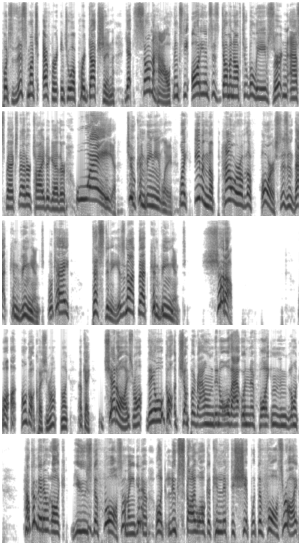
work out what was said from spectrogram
puts this much effort into a production, yet somehow thinks the audience is dumb enough to believe certain aspects that are tied together way too conveniently. Like, even the power of the Force isn't that convenient, okay? Destiny is not that convenient. Shut up! Well, I, I've got a question, right? Like, okay, Jedi's, right? They all got to jump around and all that when they're fighting, and like, how come they don't, like, use the Force? I mean, you know, like, Luke Skywalker can lift a ship with the Force, right?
